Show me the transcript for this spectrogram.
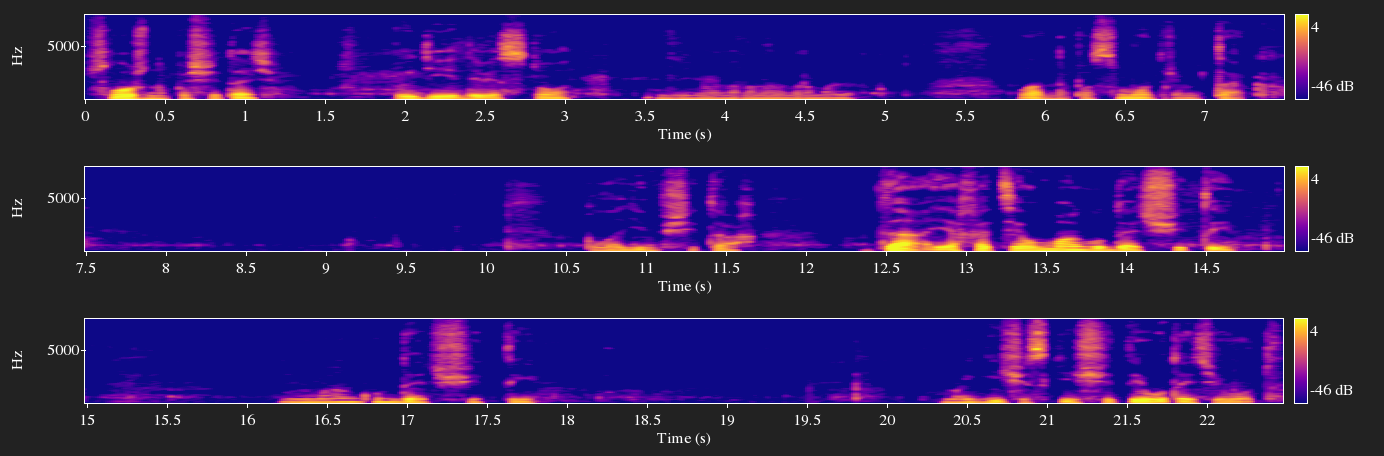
сложно посчитать. По идее 200. Наверное, нормально. Ладно, посмотрим. Так. Паладин в щитах. Да, я хотел магу дать щиты. Могу дать щиты. Магические щиты вот эти вот.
